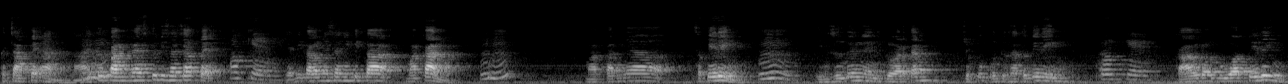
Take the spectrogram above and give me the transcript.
kecapean, nah mm -hmm. itu pankreas itu bisa capek. Oke. Okay. Jadi kalau misalnya kita makan, mm -hmm. makannya sepiring, mm. insulin yang dikeluarkan cukup untuk satu piring. Oke. Okay. Kalau dua piring,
